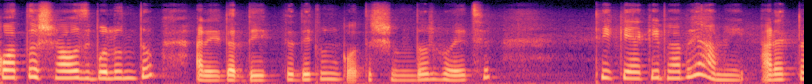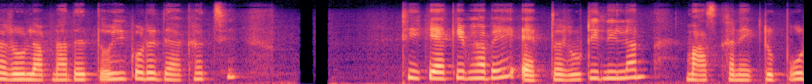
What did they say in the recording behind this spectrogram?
কত সহজ বলুন তো? আর এটা দেখতে দেখুন কত সুন্দর হয়েছে। ঠিক একইভাবে আমি আরেকটা রোল আপনাদের তৈরি করে দেখাচ্ছি। ঠিক একইভাবে একটা রুটি নিলাম, মাঝখানে একটু পুর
